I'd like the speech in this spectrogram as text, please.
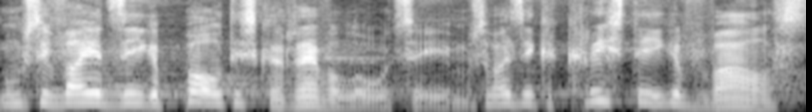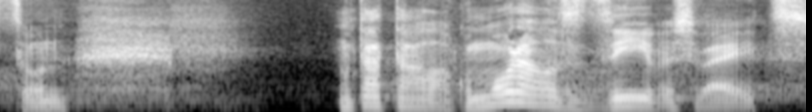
mums ir vajadzīga politiska revolūcija, mums ir vajadzīga kristīga valsts un, un tā tālāk, un morāls dzīvesveids.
